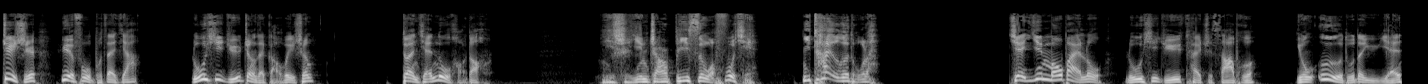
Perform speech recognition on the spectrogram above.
这时岳父不在家，卢锡菊正在搞卫生。段钱怒吼道：“你是阴招逼死我父亲，你太恶毒了！”见阴谋败露，卢锡菊开始撒泼，用恶毒的语言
